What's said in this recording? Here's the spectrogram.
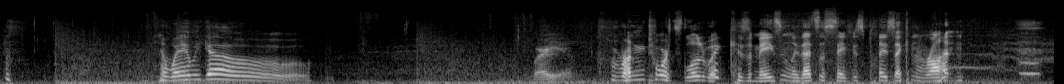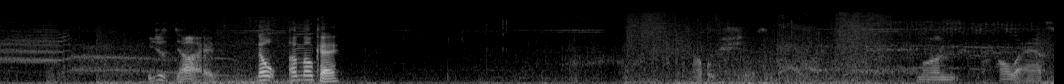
Away we go! Where are you? Running towards Ludwig, because amazingly, that's the safest place I can run. You just died. nope, I'm okay. Oh shit. Come on, haul ass.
